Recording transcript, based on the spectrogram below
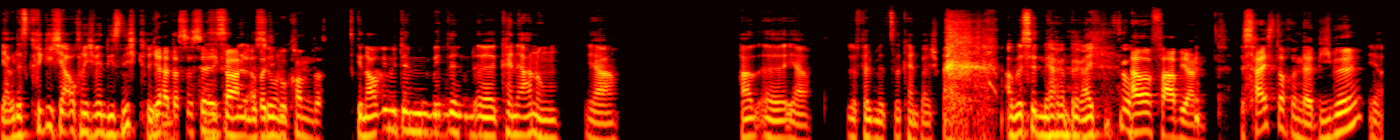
Ja, aber das kriege ich ja auch nicht, wenn die es nicht kriegen. Ja, das ist ja eine egal, aber die bekommen das. Das ist genau wie mit den, mit den, äh, keine Ahnung, ja. Ha, äh, ja, da fällt mir jetzt kein Beispiel. aber es sind in mehreren Bereichen so. Aber Fabian, es heißt doch in der Bibel, Ja.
